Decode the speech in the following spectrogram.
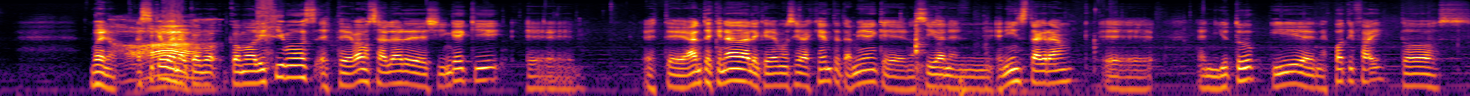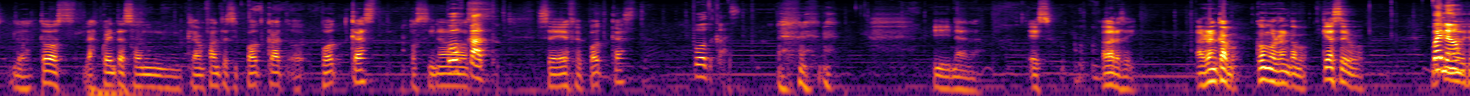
Bueno, así que bueno, como, como dijimos, este, vamos a hablar de Shingeki. eh, este, antes que nada, le queremos decir a la gente también que nos sigan en, en Instagram, eh, en YouTube y en Spotify. Todos los, todas las cuentas son Clan Fantasy Podcast o, podcast, o si no, Podcast. CF Podcast. Podcast. Y nada, eso. Ahora sí, arrancamos. ¿Cómo arrancamos? ¿Qué hacemos? ¿De qué Bueno?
